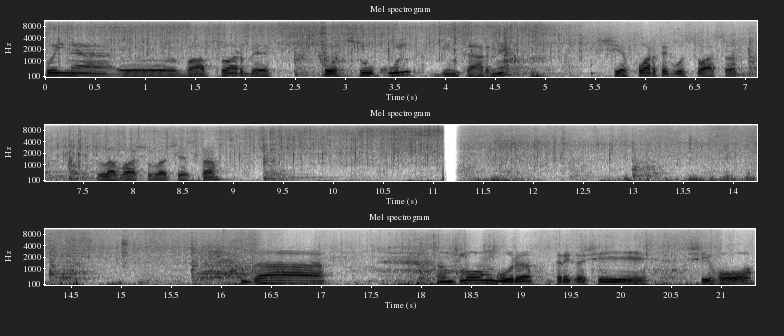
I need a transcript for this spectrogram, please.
pâinea uh, va absorbe tot sucul din carne și e foarte gustoasă lavașul acesta. Da, îmi plouă în gură, cred că și, și vouă.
